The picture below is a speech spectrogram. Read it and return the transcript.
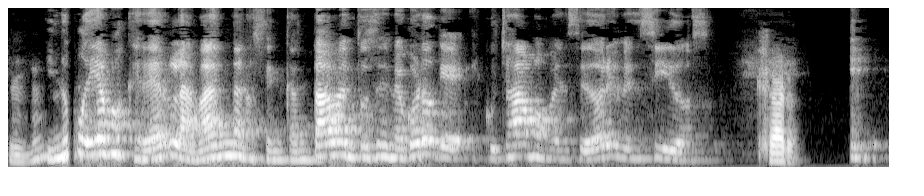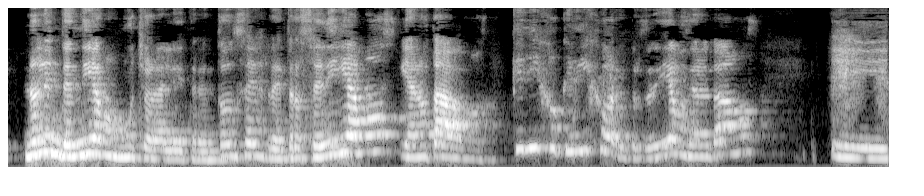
Y no podíamos creer la banda, nos encantaba, entonces me acuerdo que escuchábamos Vencedores Vencidos. Claro. Y no le entendíamos mucho la letra, entonces retrocedíamos y anotábamos. ¿Qué dijo? ¿Qué dijo? Retrocedíamos y anotábamos. Y,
